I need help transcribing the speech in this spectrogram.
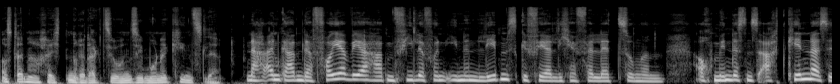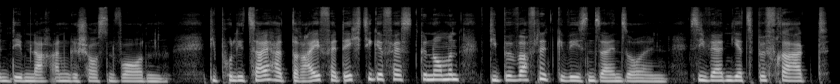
Aus der Nachrichtenredaktion Simone Kienzle. Nach Angaben der Feuerwehr haben viele von ihnen lebensgefährliche Verletzungen. Auch mindestens acht Kinder sind demnach angeschossen worden. Die Polizei hat drei Verdächtige festgenommen, die bewaffnet gewesen sein sollen. Sie werden jetzt befragt.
